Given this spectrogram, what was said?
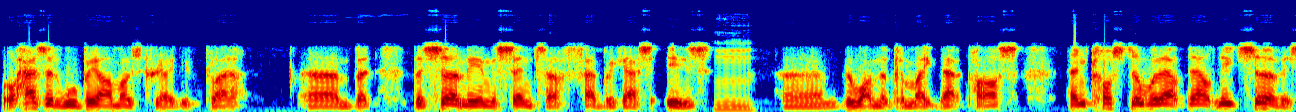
well. Hazard will be our most creative player. Um, but but certainly in the centre, Fabregas is mm. um, the one that can make that pass, and Costa without doubt needs service.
